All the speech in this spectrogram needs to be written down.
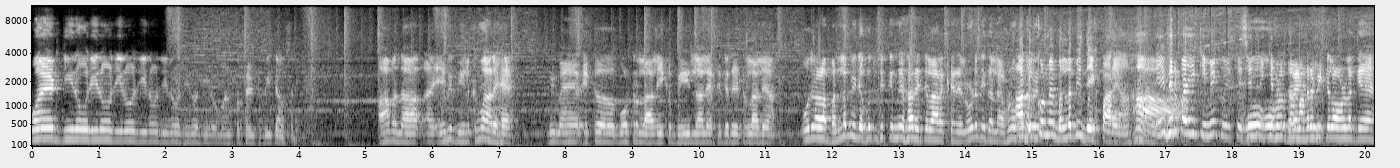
0.0000001% ਵੀ ਚਾਂਸ ਨਹੀਂ। ਆ ਬੰਦਾ ਅ, ਇਹ ਵੀ ਬੀਲ ਘੁਮਾ ਰਿਹਾ ਹੈ। ਵੀ ਮੈਂ ਇੱਕ ਮੋਟਰ ਲਾ ਲਈ ਇੱਕ ਬੀਜ ਲਾ ਲਿਆ ਇੱਕ ਜਨਰੇਟਰ ਲਾ ਲਿਆ। ਉਹਦੇ ਨਾਲ ਬੱਲਬ ਵੀ ਦੇਖੋ ਤੁਸੀਂ ਕਿੰਨੇ ਸਾਰੇ ਚਲਾ ਰੱਖੇ ਨੇ ਲੋੜ ਦੀ ਗੱਲ ਹੈ। ਹੁਣ ਹਾਂ ਬਿਲਕੁਲ ਮੈਂ ਬੱਲਬ ਵੀ ਦੇਖ ਪਾ ਰਿਹਾ ਹਾਂ। ਇਹ ਫਿਰ ਭਾਈ ਕਿਵੇਂ ਕੋਈ ਕਿਸੇ ਤਰੀਕੇ ਨਾਲ ਗ੍ਰਾਈਂਡਰ ਵੀ ਚਲਾਉਣ ਲੱਗਿਆ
